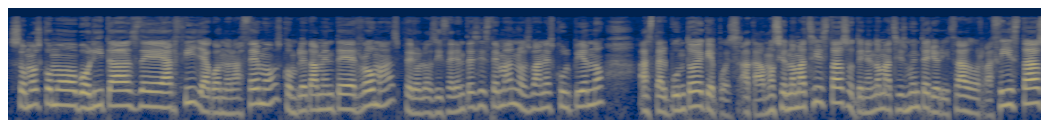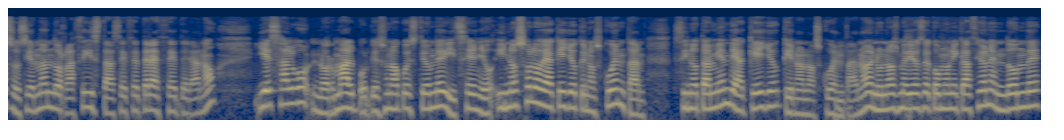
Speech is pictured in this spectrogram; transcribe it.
somos como bolitas de arcilla cuando nacemos, completamente romas, pero los diferentes sistemas nos van esculpiendo hasta el punto de que pues acabamos siendo machistas o teniendo machismo interiorizado, racistas o siendo endorracistas, etcétera, etcétera, ¿no? Y es algo normal porque es una cuestión de diseño y no solo de aquello que nos cuentan, sino también de aquello que no nos cuentan, ¿no? En unos medios de comunicación en donde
